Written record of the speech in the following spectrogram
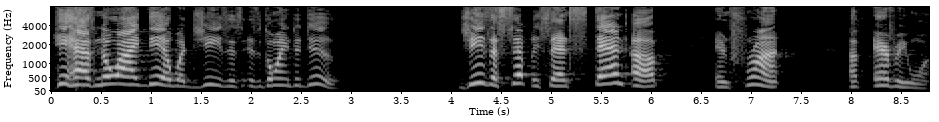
He has no idea what Jesus is going to do. Jesus simply said, Stand up in front of everyone.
